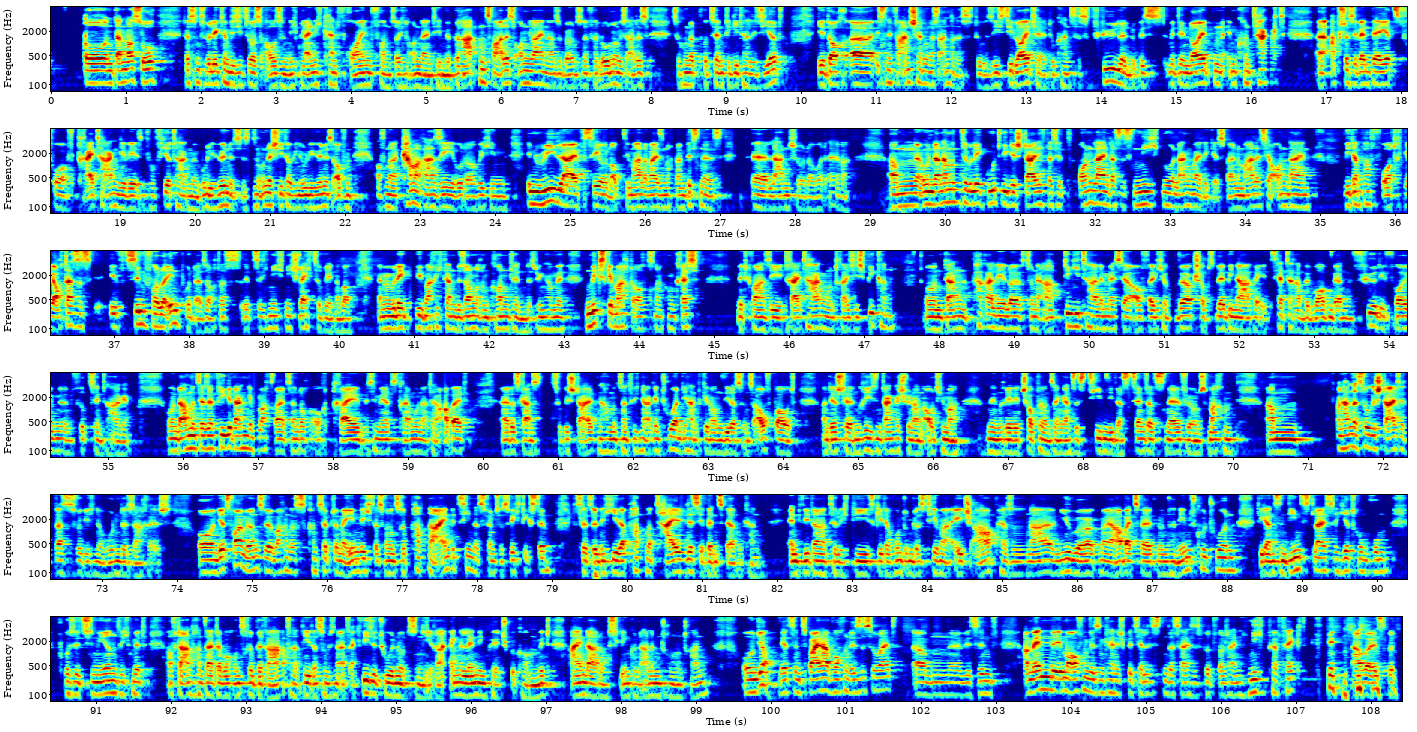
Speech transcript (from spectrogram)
und dann war es so, dass wir uns überlegt haben, wie sieht sowas aus? Und ich bin eigentlich kein Freund von solchen Online-Themen. Wir beraten zwar alles online, also bei uns in der Verlohnung ist alles zu 100 Prozent digitalisiert. Jedoch äh, ist eine Veranstaltung was anderes. Du siehst die Leute, du kannst es fühlen, du bist mit den Leuten im Kontakt. Äh, Abschlussevent wäre jetzt vor drei Tagen gewesen, vor vier Tagen mit Uli Hoeneß. Es ist ein Unterschied, ob ich Uli Hoeneß auf, ein, auf einer Kamera sehe oder ob ich ihn in Real Life sehe und optimalerweise noch beim Business äh, Lunch oder whatever. Ähm, und dann haben wir uns überlegt, gut, wie gestalte ich das jetzt online, dass es nicht nur langweilig ist, weil normal ist ja online wieder ein paar Vorträge. Auch das ist sinnvoller Input, also auch das jetzt nicht, nicht schlecht zu reden. Aber wir haben überlegt, wie mache ich dann besonderen Content? Deswegen haben wir einen Mix gemacht aus einer Kongress mit quasi drei Tagen und 30 Speakern Und dann parallel läuft so eine Art digitale Messe, auf welcher Workshops, Webinare etc. beworben werden für die folgenden 14 Tage. Und da haben wir uns sehr, sehr viel Gedanken gemacht, weil jetzt dann doch auch drei, bisschen mehr als drei Monate Arbeit, äh, das Ganze zu gestalten, haben uns natürlich eine Agentur an die Hand genommen, die das uns aufbaut. An der Stelle ein riesen Dankeschön an Autima und den René Choppe und sein ganzes Team, die das sensationell für uns machen. Ähm, und haben das so gestaltet, dass es wirklich eine runde Sache ist. Und jetzt freuen wir uns, wir machen das Konzept immer ähnlich, dass wir unsere Partner einbeziehen. Das ist für uns das Wichtigste, dass letztendlich jeder Partner Teil des Events werden kann. Entweder natürlich die, es geht ja rund um das Thema HR, Personal, New Work, neue Arbeitswelten, Unternehmenskulturen. Die ganzen Dienstleister hier drumherum positionieren sich mit. Auf der anderen Seite aber auch unsere Berater, die das so ein bisschen als Akquise-Tool nutzen, ihre eigene Landingpage bekommen mit Einladungslink und allem drum und dran. Und ja, jetzt in zweieinhalb Wochen ist es soweit. Ähm, wir sind am Ende immer offen. Wir sind keine Spezialisten. Das heißt, es wird wahrscheinlich nicht perfekt, aber es wird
